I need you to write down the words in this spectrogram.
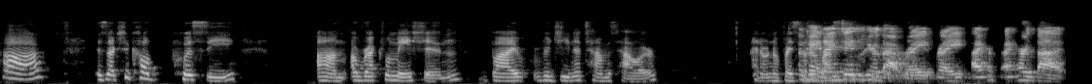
ha is actually called pussy um, a reclamation by Regena Thomashauer I don't know if I said. That. Okay, and I did hear that right. Right, I I heard that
